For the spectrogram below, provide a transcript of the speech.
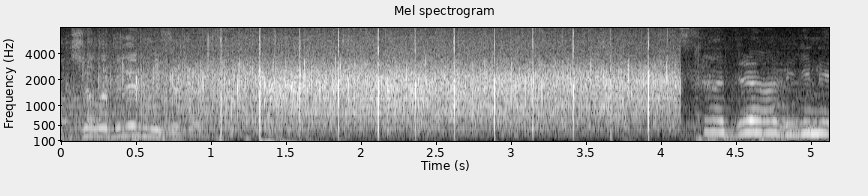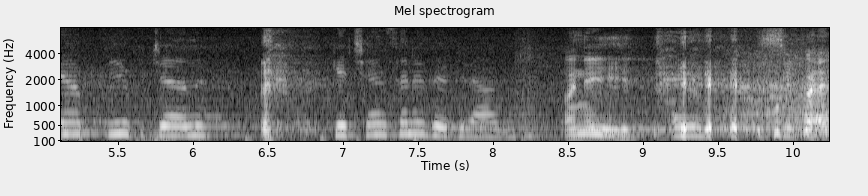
Alkış alabilir miyiz efendim? Sadri abi yine yaptı yapacağını. Geçen sene de ödül almış. Anne iyi. Süper.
